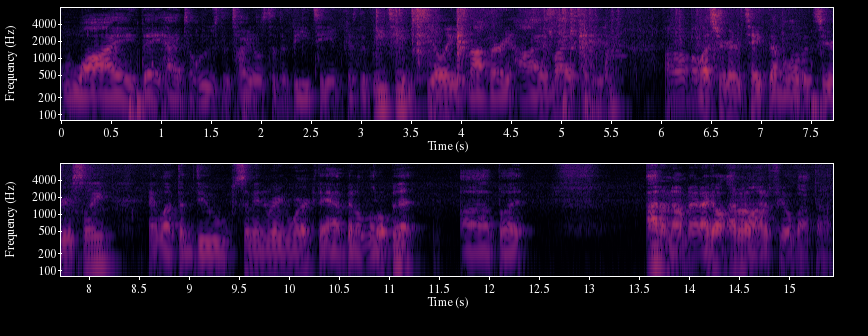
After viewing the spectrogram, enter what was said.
why they had to lose the titles to the B team because the B team ceiling is not very high in my opinion. Um, unless you're going to take them a little bit seriously and let them do some in ring work, they have been a little bit, uh, but I don't know, man. I don't I don't know how to feel about that.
